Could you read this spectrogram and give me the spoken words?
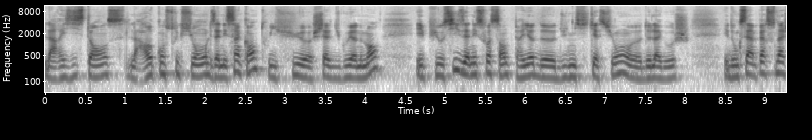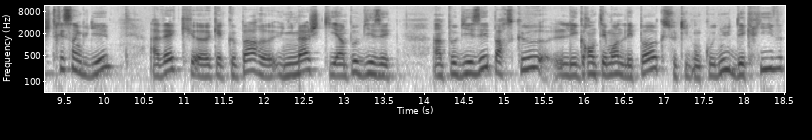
la résistance, la reconstruction, les années 50 où il fut euh, chef du gouvernement, et puis aussi les années 60, période euh, d'unification de la gauche. Et donc c'est un personnage très singulier avec quelque part une image qui est un peu biaisée un peu biaisé parce que les grands témoins de l'époque, ceux qui l'ont connu, décrivent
